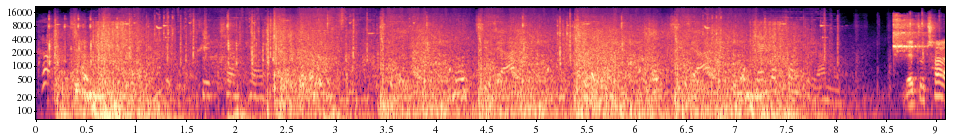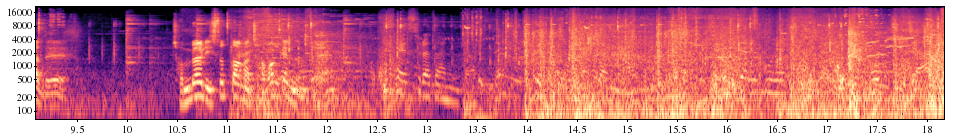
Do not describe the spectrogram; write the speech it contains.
않아 귀찮게 하지 놓치지 않아 놓치지 않아 생각 상태야 뭐내 쫓아야 돼. 전멸이 있었다면 잡았겠는데? 패스라도 하는 게 어때? 그게 장난감이야 진짜를 보여줘 놓치지 않아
